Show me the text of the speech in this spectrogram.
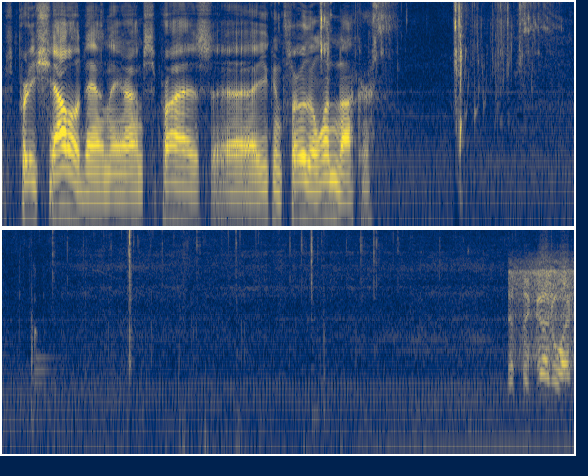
It's pretty shallow down there. I'm surprised uh, you can throw the one knocker. This a good one.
